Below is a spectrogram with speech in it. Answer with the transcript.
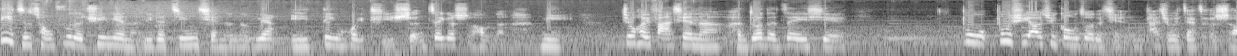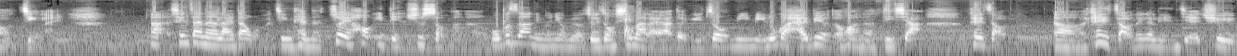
一直重复的去念呢，你的金钱的能量一定会提升。这个时候呢，你就会发现呢，很多的这一些不不需要去工作的钱，它就会在这个时候进来。那现在呢，来到我们今天的最后一点是什么呢？我不知道你们有没有追踪喜马拉雅的宇宙秘密。如果还没有的话呢，底下可以找呃可以找那个链接去。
